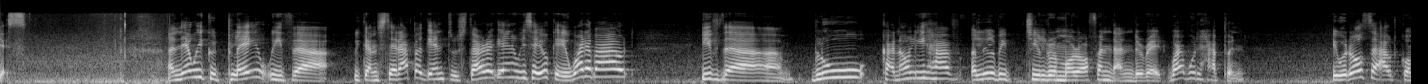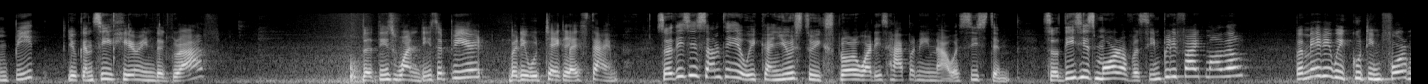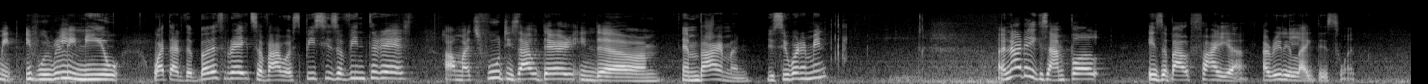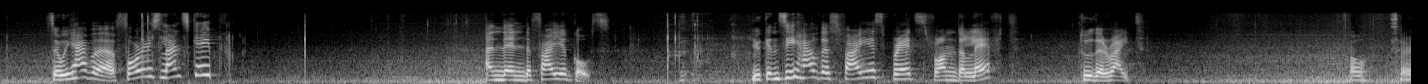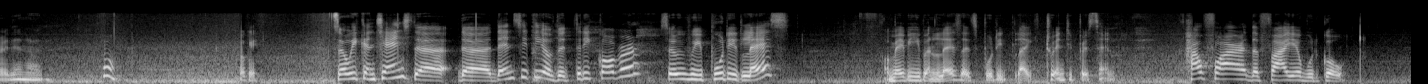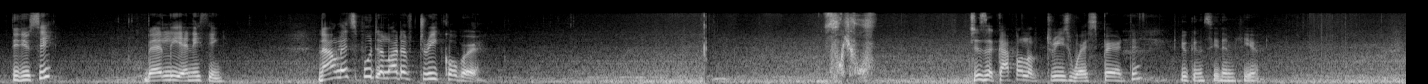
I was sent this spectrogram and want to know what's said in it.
Yes. And then we could play with, uh, we can set up again to start again. We say, okay, what about if the blue can only have a little bit children more often than the red? What would happen? It would also outcompete. You can see here in the graph that this one disappeared, but it would take less time. So this is something that we can use to explore what is happening in our system. So this is more of a simplified model, but maybe we could inform it if we really knew what are the birth rates of our species of interest, how much food is out there in the um, environment. You see what I mean? Another example is about fire. I really like this one. So we have a forest landscape, and then the fire goes. You can see how the fire spreads from the left to the right. Oh, sorry, I didn't know. Oh, okay. So we can change the, the density of the tree cover. So if we put it less, or maybe even less, let's put it like 20%. How far the fire would go. Did you see? Barely anything. Now let's put a lot of tree cover. Just a couple of trees were spared. Eh? You can see them here.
